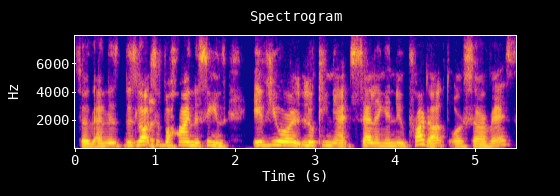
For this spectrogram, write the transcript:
So, and there's, there's lots of behind the scenes. If you're looking at selling a new product or service,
